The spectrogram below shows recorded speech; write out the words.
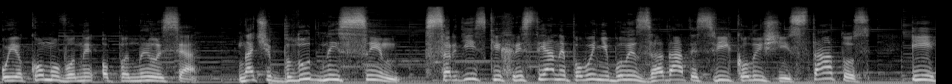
у якому вони опинилися, наче блудний син. Сардійські християни повинні були згадати свій колишній статус і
